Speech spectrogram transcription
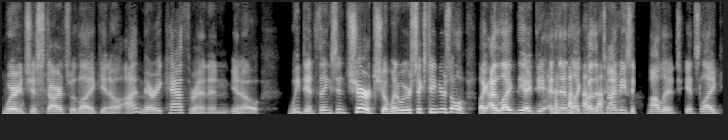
where it just starts with like, you know, I'm Mary Catherine and, you know, we did things in church when we were 16 years old. Like I like the idea and then like by the time he's in college, it's like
